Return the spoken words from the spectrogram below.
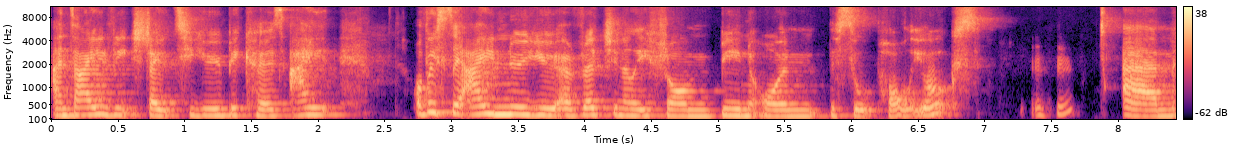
And I reached out to you because I, obviously, I knew you originally from being on the soap Hollyoaks. Mm-hmm. Um,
